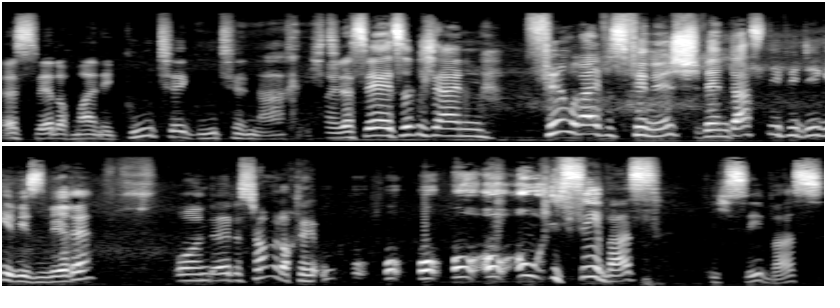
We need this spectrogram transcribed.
Das wäre doch mal eine gute, gute Nachricht. Das wäre jetzt wirklich ein filmreifes Finish, wenn das DPD gewesen wäre. Und äh, das schauen wir doch gleich. Oh, oh, oh, oh, oh, oh, oh ich sehe was. Ich sehe was.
